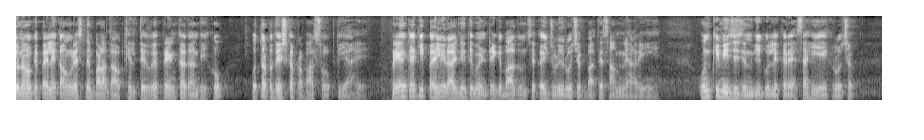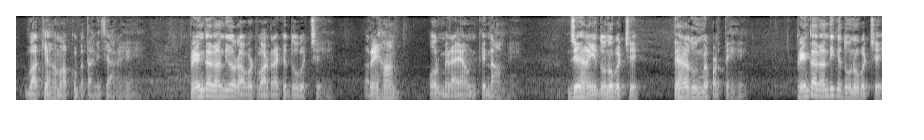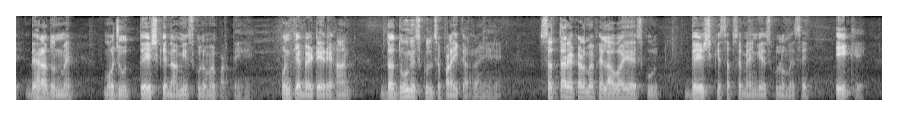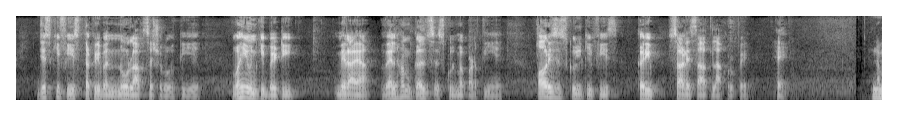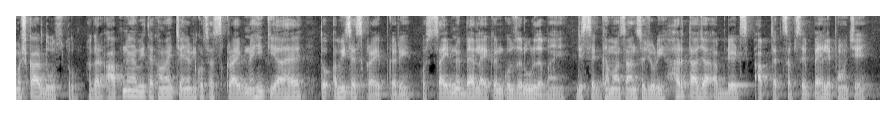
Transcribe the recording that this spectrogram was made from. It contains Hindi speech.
चुनाव के पहले कांग्रेस ने बड़ा दाव खेलते हुए प्रियंका गांधी को उत्तर प्रदेश का प्रभार सौंप दिया है। प्रियंका की पहली राजनीति में एंट्री के बाद उनसे कई जुड़ी रोचक बातें सामने आ रही हैं। उनकी निजी ज़िंदगी को लेकर ऐसा ही एक रोचक वाक्य हम आपको बताने जा रहे हैं। प्रियंका गांधी और रॉबर्ट वाड्रा के दो बच्चे हैं, रेहान और मिराया उनके नाम हैं। जी हाँ ये दोनों बच्चे देहरादून में पढ़ते हैं। प्रियंका गांधी के दोनों बच्चे देहरादून में मौजूद देश के नामी स्कूलों में पढ़ते हैं। उनके बेटे रेहान द दून स्कूल से पढ़ाई कर रहे हैं। सत्तर एकड़ में फैला हुआ यह स्कूल देश के सबसे महँगे स्कूलों में से एक है, जिसकी फ़ीस तकरीबन नौ लाख से शुरू होती है। वहीं उनकी बेटी मिराया वेलहम गर्ल्स स्कूल में पढ़ती हैं और इस स्कूल की फ़ीस करीब साढ़े सात लाख रुपए है। नमस्कार दोस्तों, अगर आपने अभी तक हमारे चैनल को सब्सक्राइब नहीं किया है तो अभी सब्सक्राइब करें और साइड में बेल आइकन को ज़रूर दबाएँ, जिससे घमासान से जुड़ी हर ताज़ा अपडेट्स आप तक सबसे पहले पहुँचें।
